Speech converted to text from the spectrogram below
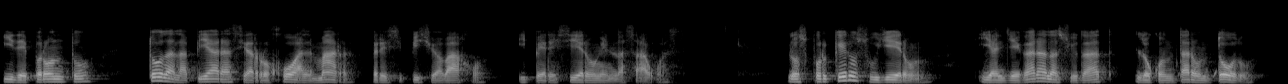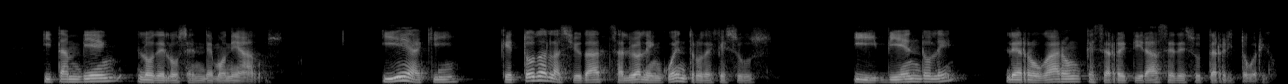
y de pronto toda la piara se arrojó al mar, precipicio abajo, y perecieron en las aguas. Los porqueros huyeron, y al llegar a la ciudad lo contaron todo, y también lo de los endemoniados. Y he aquí que toda la ciudad salió al encuentro de Jesús, y viéndole, le rogaron que se retirase de su territorio.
